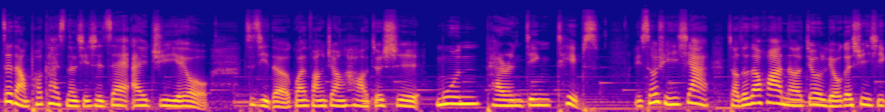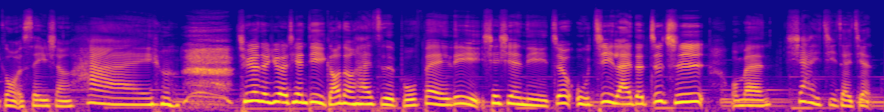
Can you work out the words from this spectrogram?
这档 Podcast 呢，其实在 IG 也有自己的官方账号，就是 Moon Parenting Tips。你搜寻一下，找得到话呢，就留个讯息跟我 say 一声嗨。七月的育儿天地，搞懂孩子不费力。谢谢你这五季来的支持，我们下一季再见。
